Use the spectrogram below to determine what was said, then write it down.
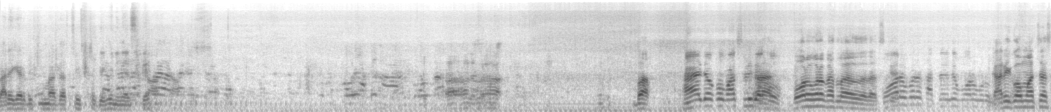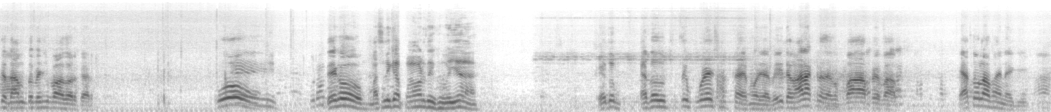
বারে গাড়িতে কি মাছ আসছে একটু দেখে নিয়ে আসছে বাহ। হ্যাঁ, হ্যাঁ, গাড়ি কম আছে আজকে দাম তো বেশি পাওয়া দরকার। ও দেখো পাওয়ার দেখো ভাইয়া। এত মরে যাবে। দেখো আর একটা দেখো বাপ রে বাপ। এত লাভ হয় নাকি? হ্যাঁ।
